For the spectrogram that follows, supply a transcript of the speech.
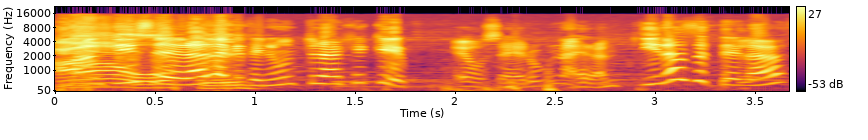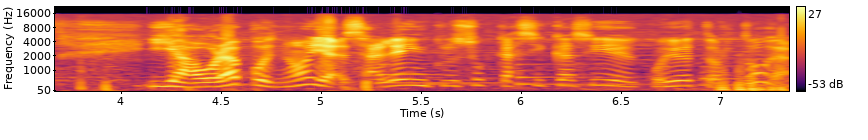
Ah, Mantis era la que tenía un traje que, eh, o sea, era una, eran tiras de tela y ahora pues no, ya sale incluso casi casi de cuello de tortuga.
